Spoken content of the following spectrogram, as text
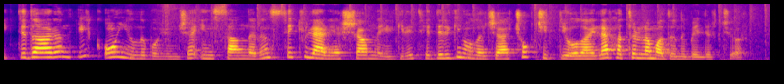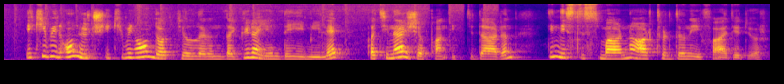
iktidarın ilk 10 yılı boyunca insanların seküler yaşamla ilgili tedirgin olacağı çok ciddi olaylar hatırlamadığını belirtiyor. 2013-2014 yıllarında Günay'ın deyimiyle patinaj yapan iktidarın din istismarını artırdığını ifade ediyor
